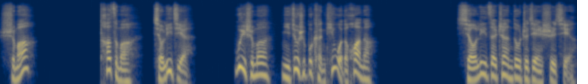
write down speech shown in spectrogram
什么？他怎么？小丽姐，为什么你就是不肯听我的话呢？小丽在战斗这件事情，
